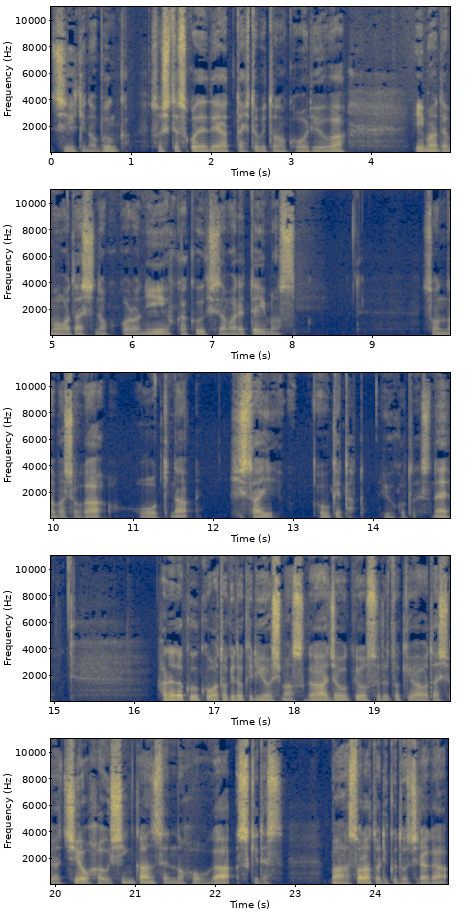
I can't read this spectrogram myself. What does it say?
地域の文化、そしてそこで出会った人々の交流は、今でも私の心に深く刻まれています。そんな場所が大きな被災を受けたということですね。羽田空港は時々利用しますが、上京するときは私は地を這う新幹線の方が好きです。まあ空と陸どちらが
